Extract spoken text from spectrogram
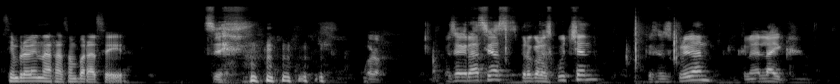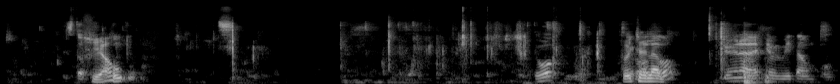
Siempre hay una razón para seguir. Sí. bueno, muchas gracias. Espero que lo escuchen, que se suscriban, que le den like. Listo. Chao. ¿Tuvo? Escucha la primera vez que me invitan un poco.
